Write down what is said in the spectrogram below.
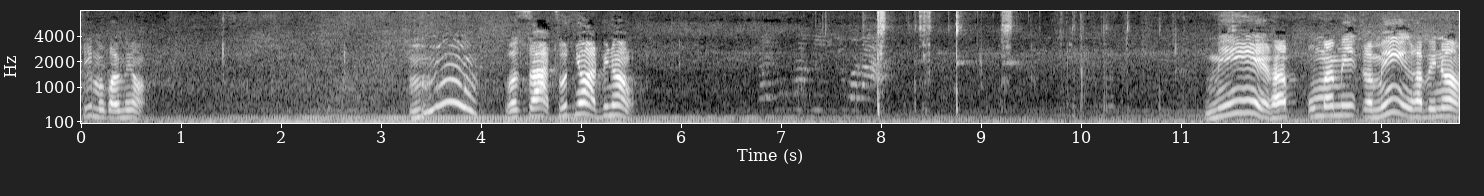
ที่มังกรพี่น้องอืมรสชาติสุดยอดพี่น้องมีครับ อุมามิก็มีครับพี่น้อง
